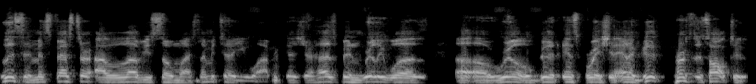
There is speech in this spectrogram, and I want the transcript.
listen, Miss Fester, I love you so much. Let me tell you why. Because your husband really was a, a real good inspiration and a good person to talk to.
